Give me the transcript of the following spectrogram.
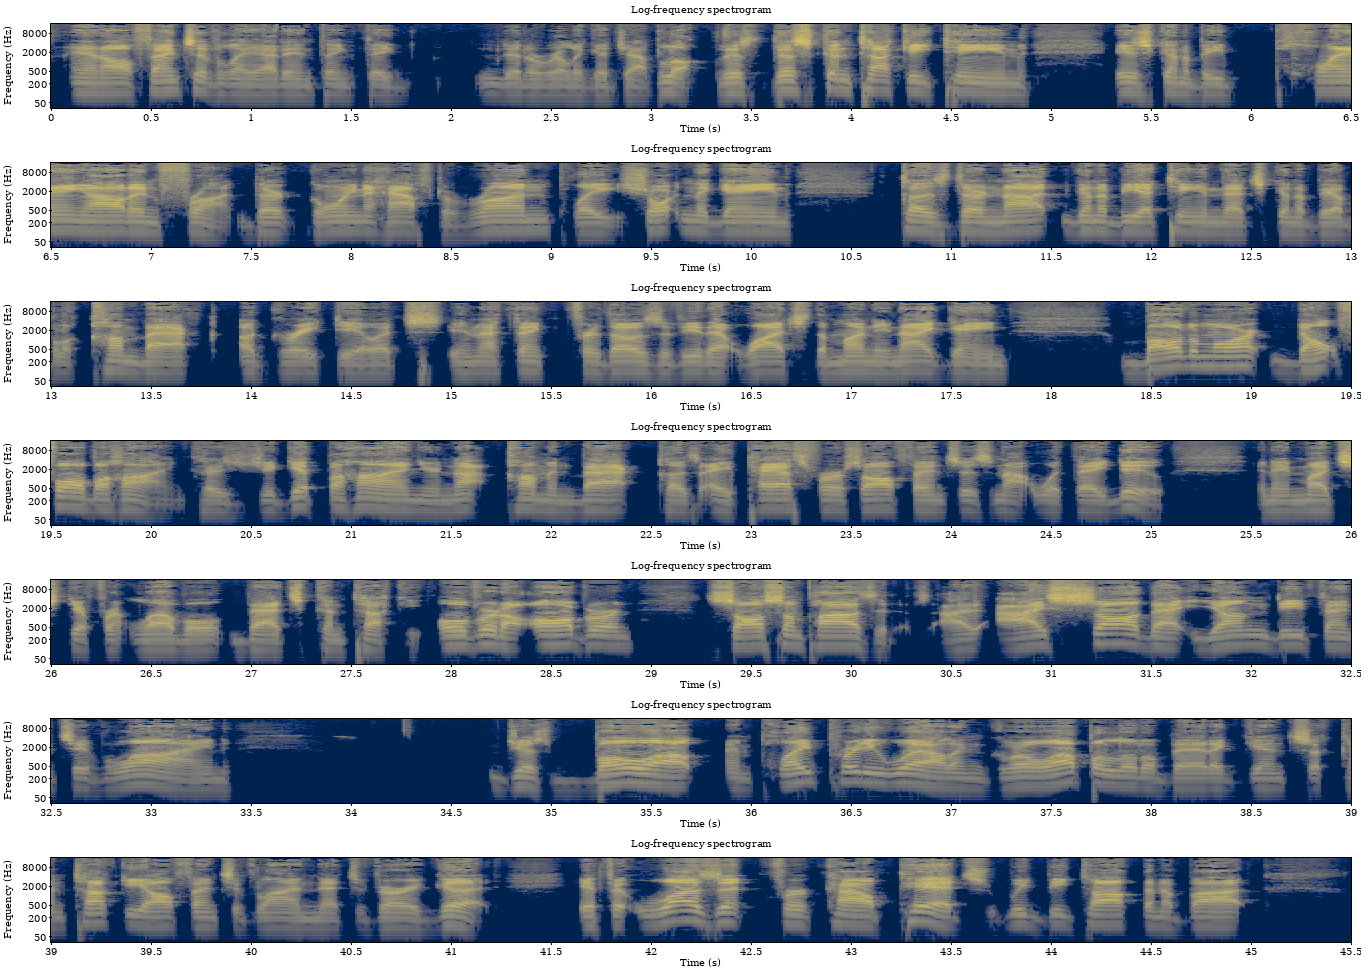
and offensively, I didn't think they did a really good job. Look, this this Kentucky team is going to be playing out in front. They're going to have to run, play, shorten the game because they're not going to be a team that's going to be able to come back a great deal. It's and I think for those of you that watch the Monday night game, Baltimore don't fall behind because you get behind, you're not coming back because a pass first offense is not what they do. In a much different level, that's Kentucky. Over to Auburn, saw some positives. I, I saw that young defensive line just bow up and play pretty well and grow up a little bit against a Kentucky offensive line that's very good. If it wasn't for Kyle Pitts, we'd be talking about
